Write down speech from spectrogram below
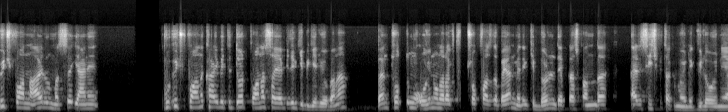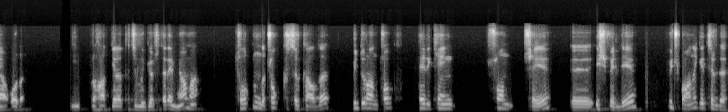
3 puanla ayrılması yani bu 3 puanı kaybetti 4 puana sayabilir gibi geliyor bana. Ben Tottenham'ı oyun olarak çok fazla beğenmedim ki Burnley deplasmanında neredeyse hiçbir takım öyle güle oynaya o rahat yaratıcılığı gösteremiyor ama Tottenham da çok kısır kaldı. Bir duran top Harry Kane son şeyi e, işbirliği 3 puanı getirdi.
